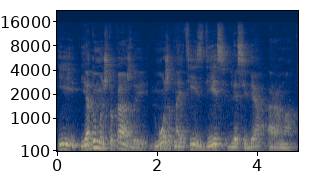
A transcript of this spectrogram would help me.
И я думаю, что каждый может найти здесь для себя аромат.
